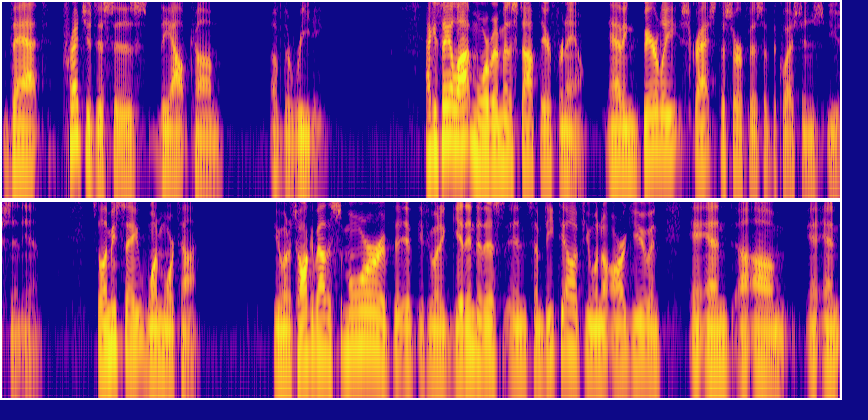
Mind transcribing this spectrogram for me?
that prejudices the outcome of the reading. I can say a lot more, but I'm going to stop there for now, having barely scratched the surface of the questions you sent in. So let me say one more time. If you want to talk about this some more, if, if, if you want to get into this in some detail, if you want to argue and, and, uh, um, and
